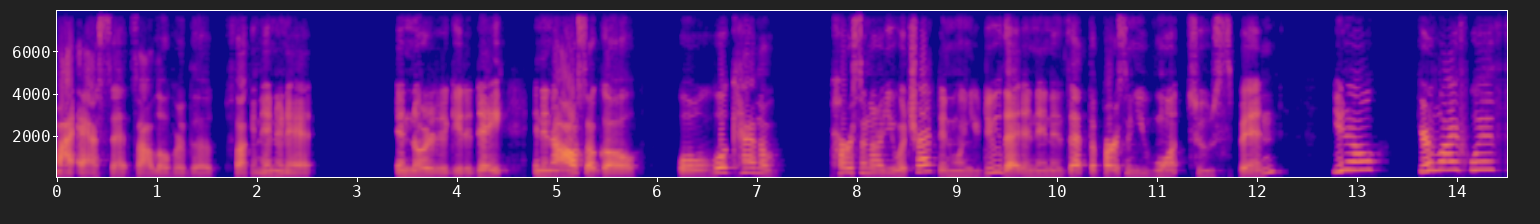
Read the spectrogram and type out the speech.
my assets all over the fucking internet in order to get a date. And then I also go, well, what kind of person are you attracting when you do that? And then is that the person you want to spend, you know, your life with?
